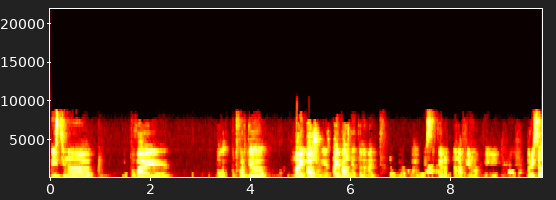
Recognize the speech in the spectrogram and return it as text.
наистина това е, мога да потвърдя, най-важният, най-важният елемент при стартирането на една фирма. И дори сега,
